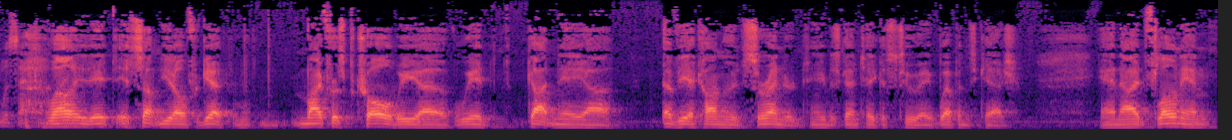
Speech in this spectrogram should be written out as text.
with that? Well, it, it's something you don't forget. My first patrol, we uh, we had gotten a uh, a Viet Cong who had surrendered, and he was going to take us to a weapons cache. And I'd flown in,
